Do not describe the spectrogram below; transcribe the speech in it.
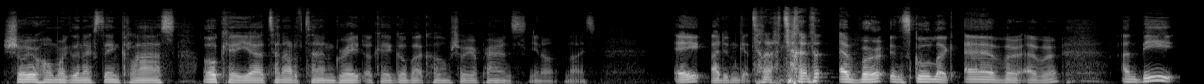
show your homework the next day in class. Okay, yeah, 10 out of 10, great. Okay, go back home, show your parents, you know, nice. A, I didn't get 10 out of 10 ever in school, like ever, ever. And B,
